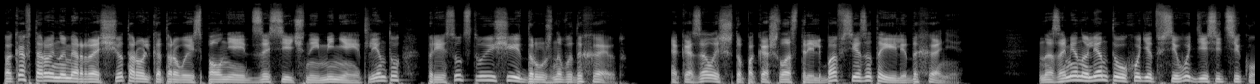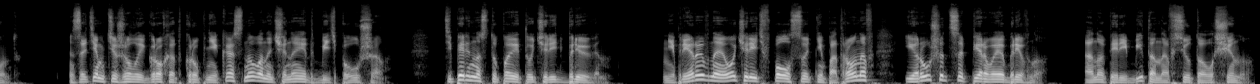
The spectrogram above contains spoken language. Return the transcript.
Пока второй номер расчета, роль которого исполняет засечный, меняет ленту, присутствующие дружно выдыхают. Оказалось, что пока шла стрельба, все затаили дыхание. На замену ленты уходит всего 10 секунд. Затем тяжелый грохот крупника снова начинает бить по ушам. Теперь наступает очередь бревен. Непрерывная очередь в полсотни патронов и рушится первое бревно. Оно перебито на всю толщину.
